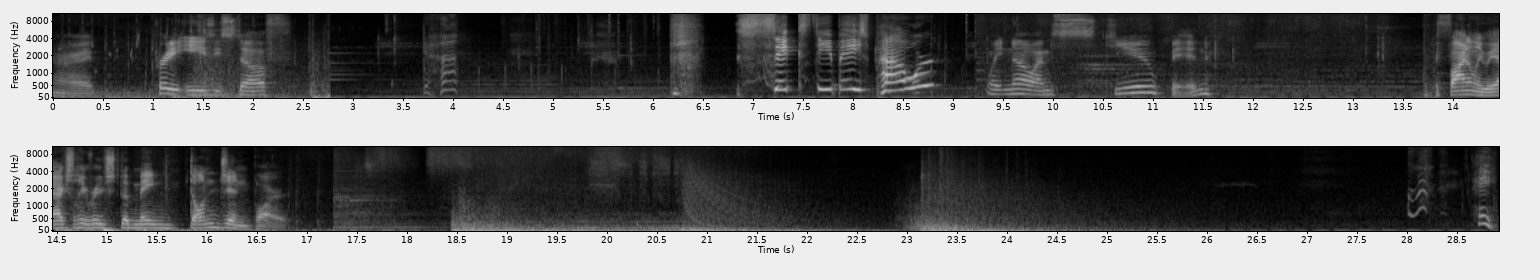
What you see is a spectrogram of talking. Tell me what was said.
Alright. Pretty easy stuff. 60 base power? Wait, no, I'm stupid. Finally, we actually reached the main dungeon part. Hey,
